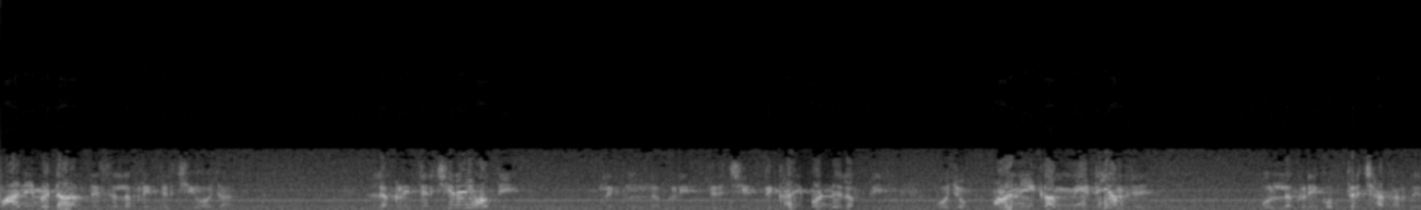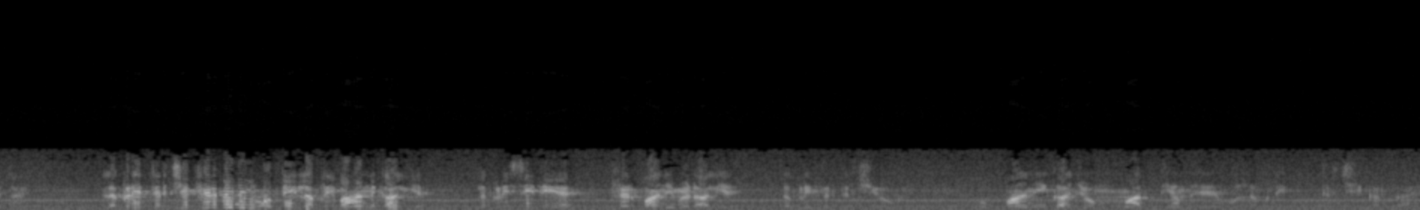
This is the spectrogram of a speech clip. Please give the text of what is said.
पानी में डालते से लकड़ी तिरछी हो जाती। लकड़ी तिरछी नहीं होती, लेकिन लकड़ी तिरछी दिखाई पड़ने लगती। वो जो पानी का मीडियम है, वो लकड़ी को तिरछा कर देता है। लकड़ी तिरछी फिर भी नहीं होती, लकड़ी बाहर निकालिए। लकड़ी सीधी है, फिर पानी में डालिए, लकड़ी फिर तिरछी हो गई। वो पानी का जो माध्यम है, वो लकड़ी को तिरछी करता है।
